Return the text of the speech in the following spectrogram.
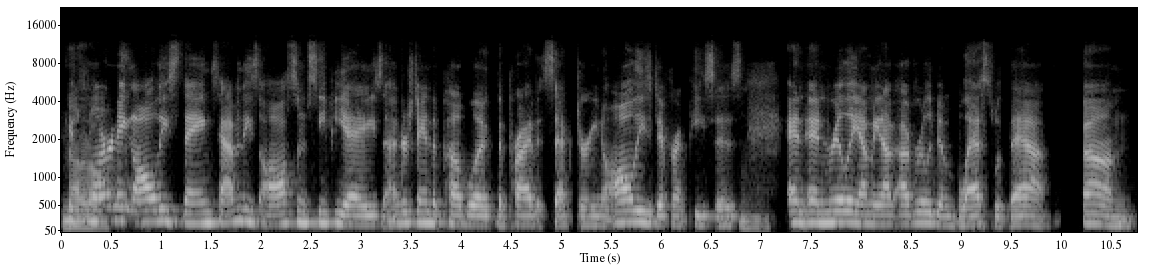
Not it's learning all. all these things, having these awesome CPAs, understand the public, the private sector, you know, all these different pieces, mm-hmm. and and really, I mean, I've, I've really been blessed with that. Um,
